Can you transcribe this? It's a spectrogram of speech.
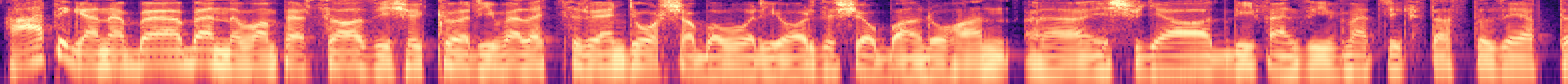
Hát igen, ebben benne van persze az is, hogy Curryvel egyszerűen gyorsabb a Warriors, és jobban rohan, és ugye a defensive metrics azt azért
